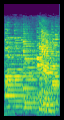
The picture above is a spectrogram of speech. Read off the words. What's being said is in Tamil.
Música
